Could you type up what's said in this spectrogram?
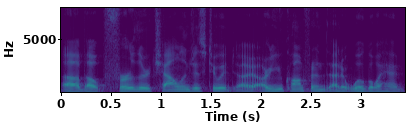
about further challenges to it. Are you confident that it will go ahead?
